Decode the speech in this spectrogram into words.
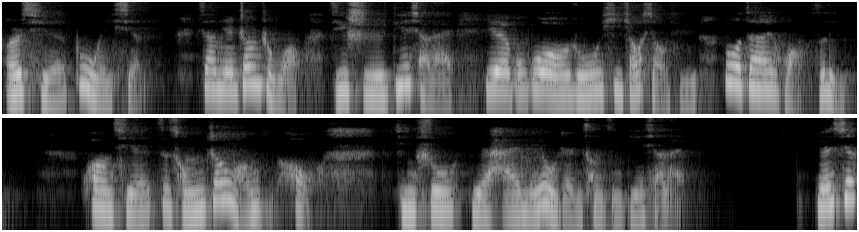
而且不危险。下面张着网，即使跌下来，也不过如一条小鱼落在网子里。况且自从张网以后，听说也还没有人曾经跌下来。原先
